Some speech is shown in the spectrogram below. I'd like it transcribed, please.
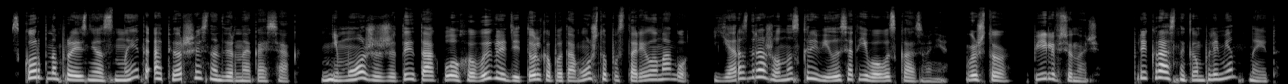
— скорбно произнес Нейт, опершись на дверной косяк. «Не можешь же ты так плохо выглядеть только потому, что постарела на год». Я раздраженно скривилась от его высказывания. «Вы что, пили всю ночь?» «Прекрасный комплимент, Нейт.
